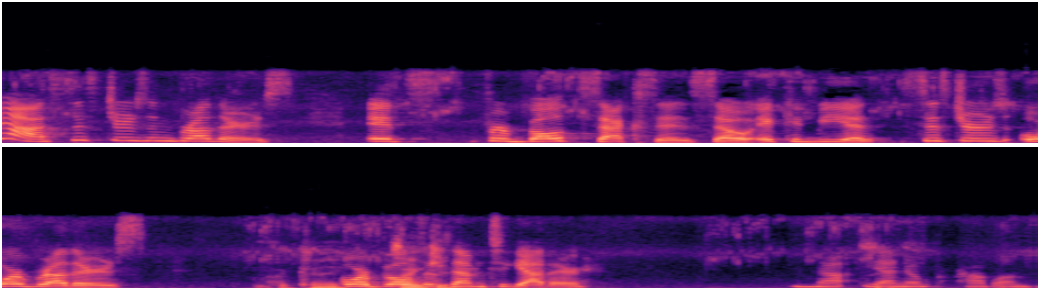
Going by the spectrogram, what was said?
Yeah, sisters and brothers. It's for both sexes, so it could be a sisters or brothers Okay. or both thank of you. them together. Not, yeah, no problem.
